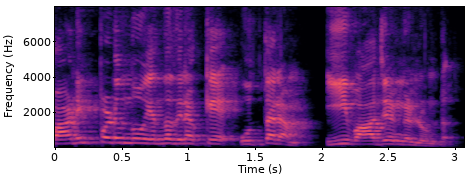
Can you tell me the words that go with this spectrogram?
പണിപ്പെടുന്നു എന്നതിനൊക്കെ ഉത്തരം ഈ വാചകങ്ങളിലുണ്ട്.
